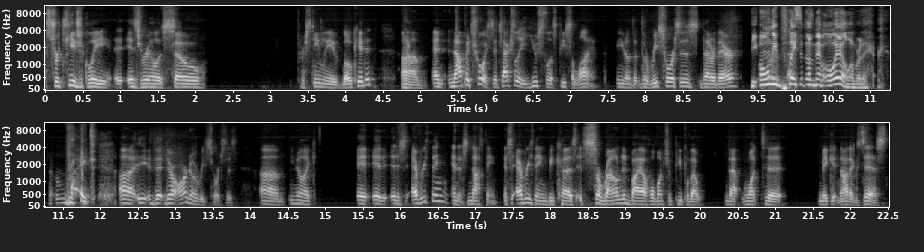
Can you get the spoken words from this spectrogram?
Strategically, Israel is so pristinely located, um, and not by choice. It's actually a useless piece of land. You know, the, the resources that are there. The only place that doesn't have oil over there. right. Uh, th- there are no resources. Um, you know, like it, it, it is everything and it's nothing. It's everything because it's surrounded by a whole bunch of people that that want to make it not exist,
